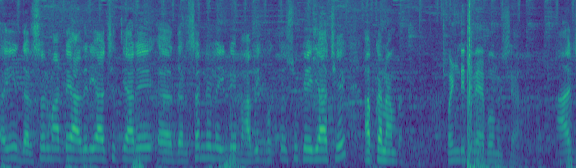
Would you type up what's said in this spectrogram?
અહીં દર્શન માટે આવી રહ્યા છે ત્યારે અ, દર્શનને લઈને ભાવિક ભક્તો શું કહી રહ્યા છે આપકા નામ बताइए। पंडित वैभव मिश्रा आज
